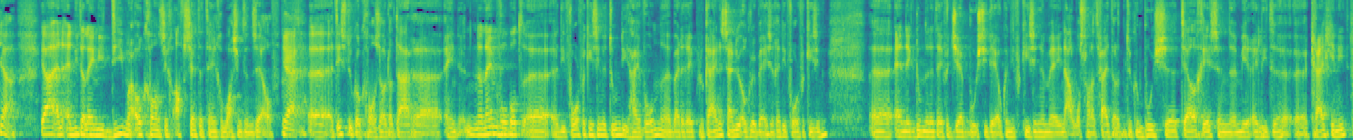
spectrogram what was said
Ja, ja en, en niet alleen niet die, maar ook gewoon zich afzetten tegen Washington zelf. Ja. Uh, het is natuurlijk ook gewoon zo dat daar uh, een. Nou, neem bijvoorbeeld uh, die voorverkiezingen toen, die hij won bij de Republikeinen, zijn nu ook weer bezig, hè, die voorverkiezingen. en ik noemde het even Jeb Bush, die deed ook in die verkiezingen mee. Nou, los van het feit dat het natuurlijk een Bush-telg is en meer elite krijg je niet.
